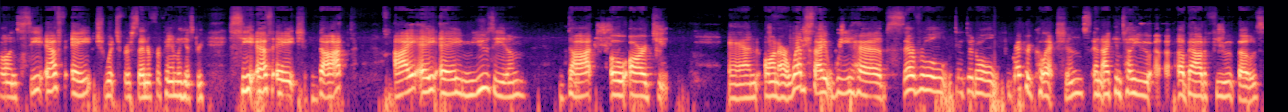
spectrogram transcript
on CFH, which for Center for Family History, CFH dot IAAmuseum.org. And on our website, we have several digital record collections, and I can tell you about a few of those.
